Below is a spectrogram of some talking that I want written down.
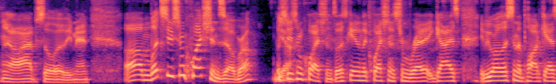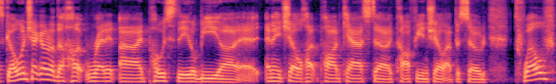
Oh, absolutely, man. Um, let's do some questions, though, bro. Let's yeah. do some questions. Let's get into the questions from Reddit, guys. If you are listening to the podcast, go and check out the Hut Reddit. Uh, I post the it'll be uh, NHL Hut podcast uh, Coffee and Chel episode twelve.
